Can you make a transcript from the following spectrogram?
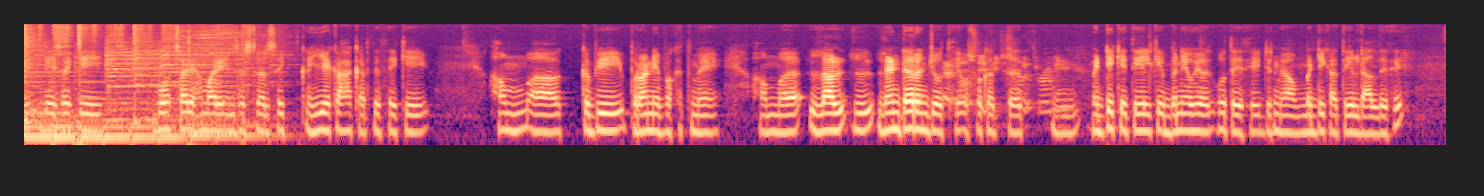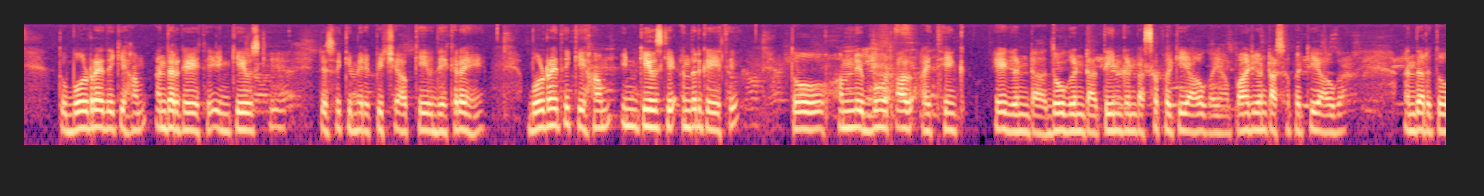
जैसा कि बहुत सारे हमारे इंसेस्टर्स ये कहा करते थे कि हम आ, कभी पुराने वक्त में हम लाल लेंटरन जो थे उस वक्त मिट्टी के तेल के बने हुए होते थे जिनमें हम मिट्टी का तेल डालते थे। तो बोल रहे थे कि हम अंदर गए थे इन केव्स के जैसे कि मेरे पीछे आप केव देख रहे हैं। बोल रहे थे कि हम इन केव्स के अंदर गए थे तो हमने बहुत आई थिंक एक घंटा दो घंटा तीन घंटा सफ़र किया होगा या पाँच घंटा सफ़र किया होगा अंदर। तो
